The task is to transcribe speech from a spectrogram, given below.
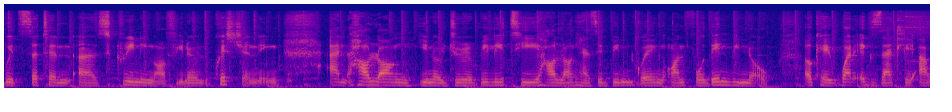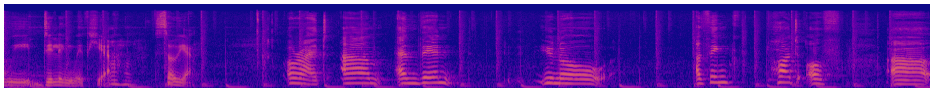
with certain uh, screening of you know questioning and how long you know durability how long has it been going on for then we know okay what exactly are we dealing with here? Uh -huh. So yeah. All right. Um, and then, you know, I think part of uh,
